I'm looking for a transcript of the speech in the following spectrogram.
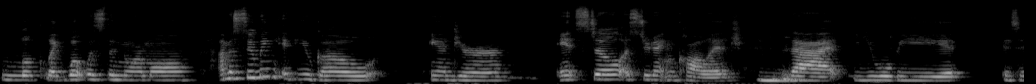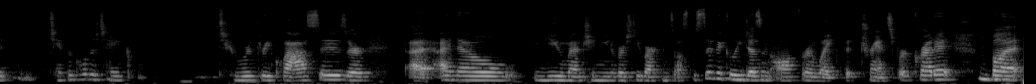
look like? What was the normal? I'm assuming if you go and you're it's still a student in college, Mm-hmm. that you will be. Is it typical to take two or three classes? Or uh, I know you mentioned University of Arkansas specifically doesn't offer like the transfer credit, Mm-hmm. but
